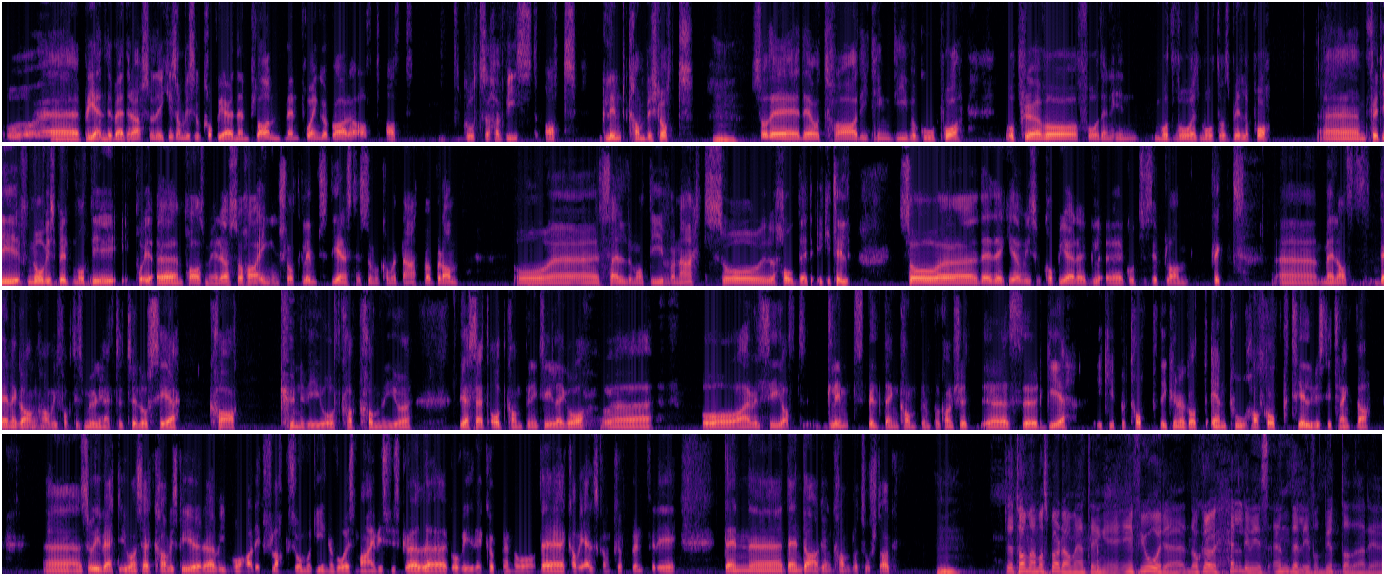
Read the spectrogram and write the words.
og eh, bli enda bedre. Så det er ikke sånn vi skal kopiere den planen, men poenget er bare at, at Godset har vist at Glimt kan bli slått. Mm. Så det, det er å ta de ting de var gode på, og prøve å få den inn mot vår måte å spille på. Um, fordi når vi spilte mot de på, uh, på så har ingen slått Glimt. De eneste som har kommet nært, var Brann. Og uh, selv om de var nært, så holdt det ikke til. Så uh, det, det, er ikke at vi skal kopiere godsets plan plikt, uh, men at denne gang har vi faktisk muligheter til å se hva kunne vi gjort, hva kan vi gjøre. Vi har sett Odd-kampen i tillegg òg. og jeg vil si at Glimt spilte den kampen på kanskje third G, ikke på topp. De kunne gått én-to hakk opp til hvis de trengte det. Eh, så vi vet uansett hva vi skal gjøre. Vi må ha litt flaks og marginer våre mai hvis vi skal uh, gå videre i cupen. Og det er hva vi elsker om cupen, fordi den, uh, den, dagen kan bli torsdag. Mm. Du, Tom, jeg må spørre deg om en ting. I fjor, Dere har jo heldigvis endelig fått bytta det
